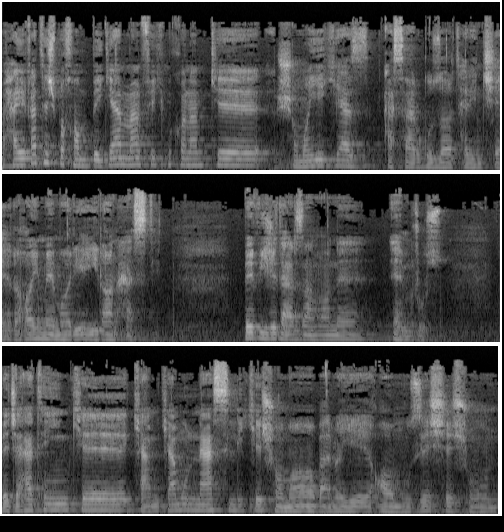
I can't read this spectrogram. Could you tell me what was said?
حقیقتش بخوام بگم من فکر می‌کنم که شما یکی از اثرگذارترین چهره های معماری ایران هستید به ویژه در زمان امروز. به جهت اینکه کم کم اون نسلی که شما برای آموزششون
